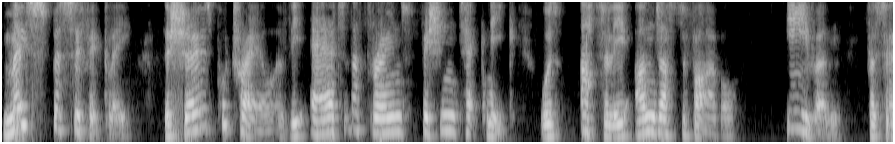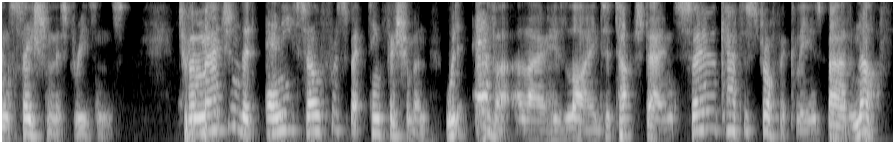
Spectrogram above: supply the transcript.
Most specifically, the show's portrayal of the heir to the throne's fishing technique was utterly unjustifiable, even for sensationalist reasons. To imagine that any self respecting fisherman would ever allow his line to touch down so catastrophically is bad enough,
